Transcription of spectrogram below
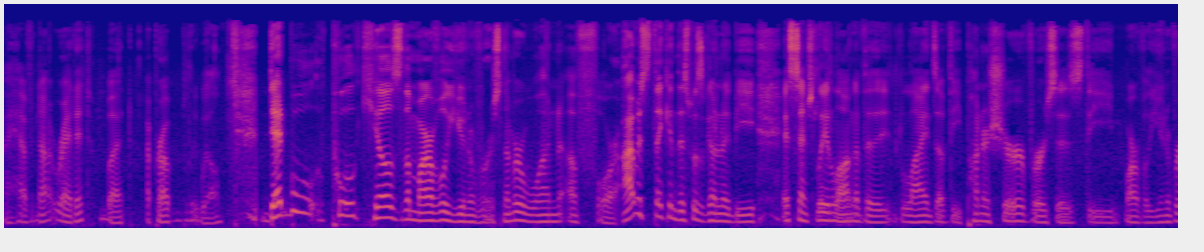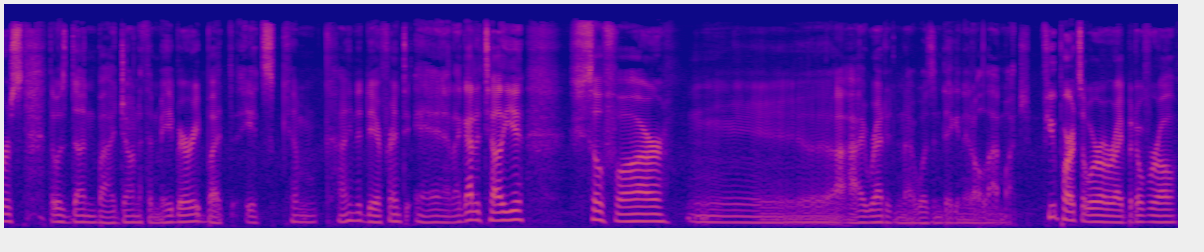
I have not read it, but I probably will. Deadpool kills the Marvel Universe, number one of four. I was thinking this was going to be essentially along the lines of the Punisher versus the Marvel Universe that was done by Jonathan Maberry, but it's come kind of different. And I got to tell you, so far, mm, I read it and I wasn't digging it all that much. A few parts that were all right, but overall,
